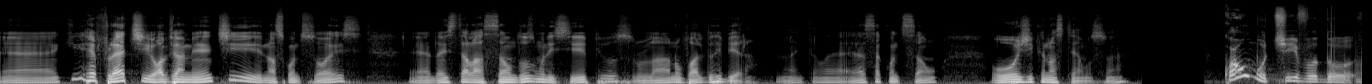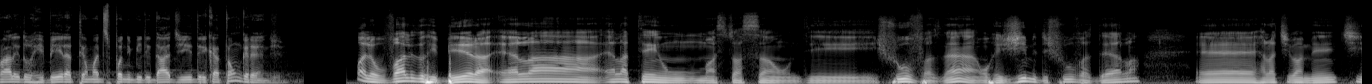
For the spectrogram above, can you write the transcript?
É, que reflete, obviamente, nas condições é, da instalação dos municípios lá no Vale do Ribeira. Né? Então, é essa condição hoje que nós temos. Né? Qual o motivo do Vale do Ribeira ter uma disponibilidade hídrica tão grande? Olha, o Vale do Ribeira, ela, ela tem um, uma situação de chuvas, né? O regime de chuvas dela é relativamente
